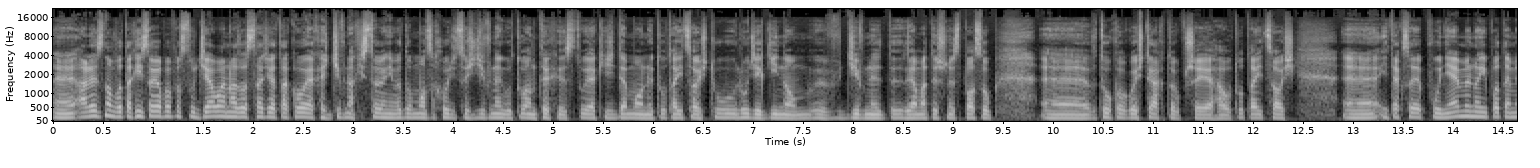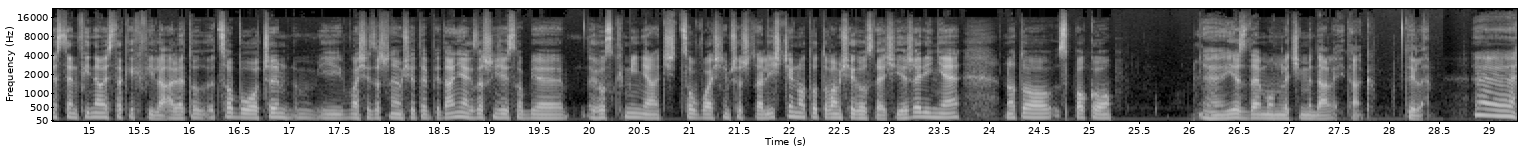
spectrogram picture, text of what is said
e, ale znowu ta historia po prostu działa na zasadzie taką, jakaś dziwna historia, nie wiadomo o co chodzi, coś dziwnego, tu antychryst, tu jakieś demony, tutaj coś, tu ludzie giną w dziwny, dramatyczny sposób, e, tu kogoś traktor przejechał, tutaj coś. I tak sobie płyniemy, no i potem jest ten finał, jest takie chwila, ale to co było czym i właśnie zaczynają się te pytania, jak zaczniecie sobie rozkminiać, co właśnie przeczytaliście, no to to wam się rozleci. Jeżeli nie, no to spoko, e, jest demon, lecimy dalej, tak. Tyle. E,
